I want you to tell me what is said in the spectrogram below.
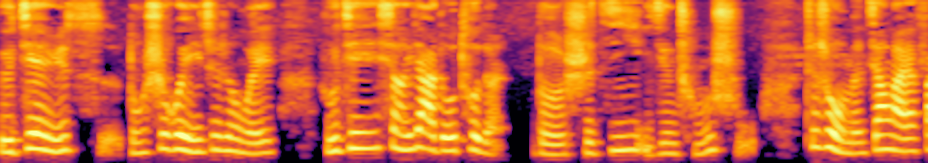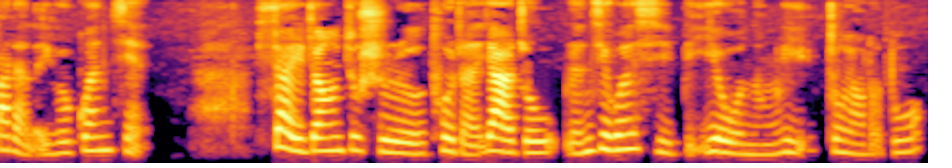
有鉴于此，董事会一致认为，如今向亚洲拓展的时机已经成熟，这是我们将来发展的一个关键。下一章就是拓展亚洲，人际关系比业务能力重要的多。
